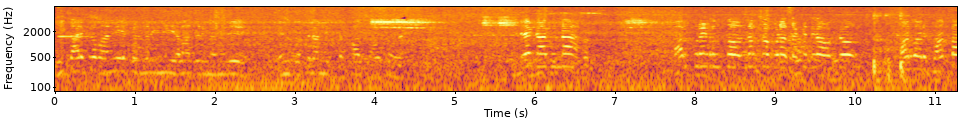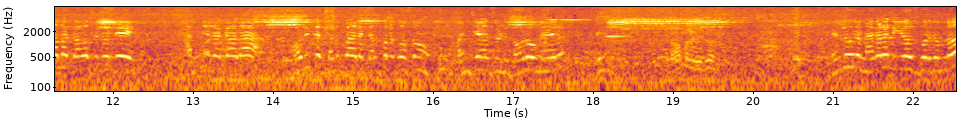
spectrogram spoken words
ఈ కార్యక్రమాన్ని ఎక్కడ జరిగింది ఎలా జరిగింది అనేది నేను కొత్తగా మీకు చెప్పాల్సిన అవసరం లేదు. ఇదే కాకుండా కార్పొరేటర్లతో అందరితో కూడా సఖ్యతగా ఉంటూ వారి వారి ప్రాంతాల్లో కావాల్సినటువంటి అన్ని రకాల మౌలిక సదుపాయాల కల్పన కోసం పనిచేయాల్సిన గౌరవ మేయర్ నెల్లూరు నగర నియోజకవర్గంలో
